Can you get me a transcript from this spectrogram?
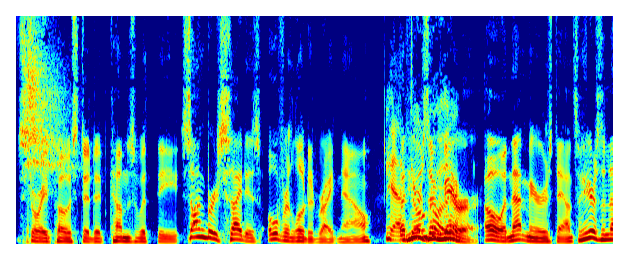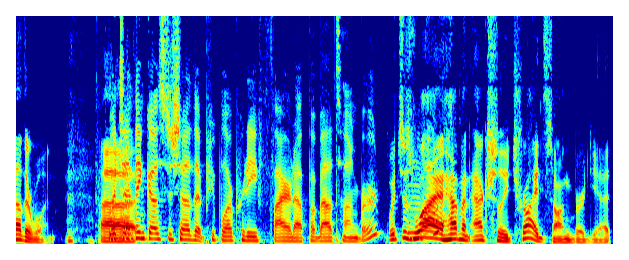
story posted, it comes with the Songbird's site is overloaded right now. Yeah, but here's don't a go there. mirror. Oh, and that mirror's down. So here's another one. Uh, which I think goes to show that people are pretty fired up about Songbird. which is why I haven't actually tried Songbird yet.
